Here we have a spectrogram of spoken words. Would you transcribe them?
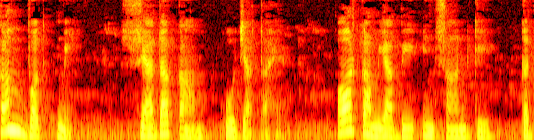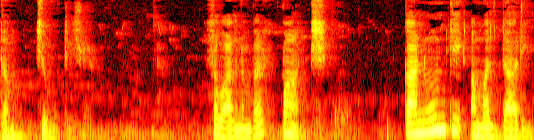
कम वक्त में ज़्यादा काम हो जाता है और कामयाबी इंसान के कदम चूमती है। सवाल नंबर पाँच। कानून की अमलदारी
